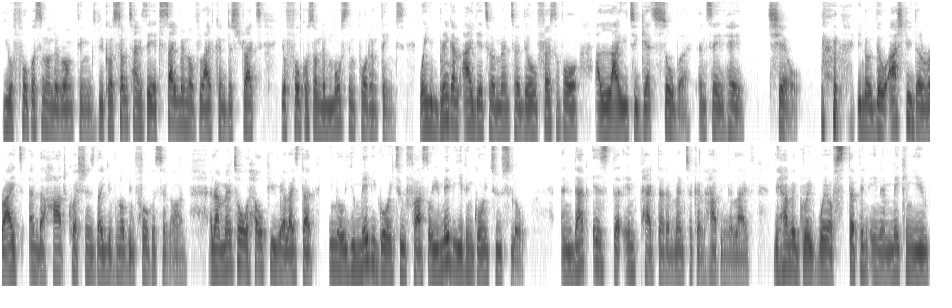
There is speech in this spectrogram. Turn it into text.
you're focusing on the wrong things because sometimes the excitement of life can distract your focus on the most important things. When you bring an idea to a mentor, they'll first of all allow you to get sober and say, hey, chill. you know, they'll ask you the right and the hard questions that you've not been focusing on. And a mentor will help you realize that, you know, you may be going too fast or you may be even going too slow. And that is the impact that a mentor can have in your life. They have a great way of stepping in and making you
